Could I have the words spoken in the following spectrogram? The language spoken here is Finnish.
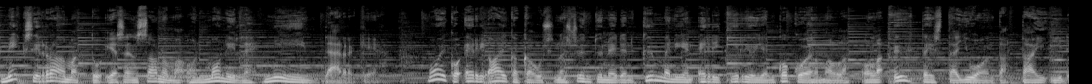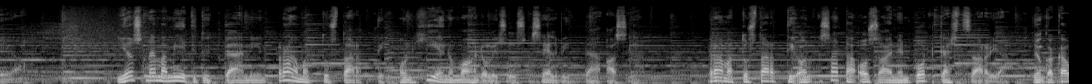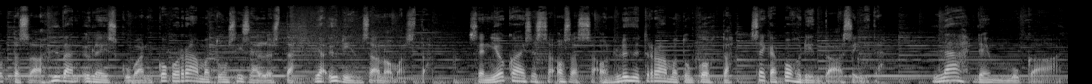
Miksi raamattu ja sen sanoma on monille niin tärkeä? Voiko eri aikakausina syntyneiden kymmenien eri kirjojen kokoelmalla olla yhteistä juonta tai ideaa? Jos nämä mietityttää, niin Raamattu Startti on hieno mahdollisuus selvittää asia. Raamattu Startti on sataosainen podcast-sarja, jonka kautta saa hyvän yleiskuvan koko raamatun sisällöstä ja ydinsanomasta – sen jokaisessa osassa on lyhyt raamatun kohta sekä pohdintaa siitä. Lähde mukaan!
